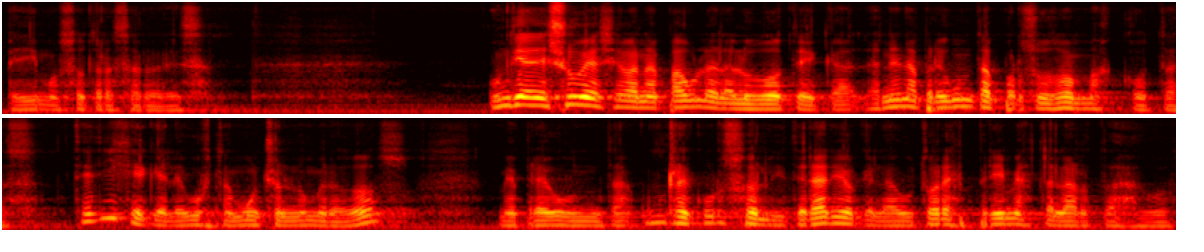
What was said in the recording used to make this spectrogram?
Pedimos otra cerveza. Un día de lluvia llevan a Paula a la ludoteca. La nena pregunta por sus dos mascotas. ¿Te dije que le gusta mucho el número dos? Me pregunta. Un recurso literario que la autora exprime hasta el hartazgo.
